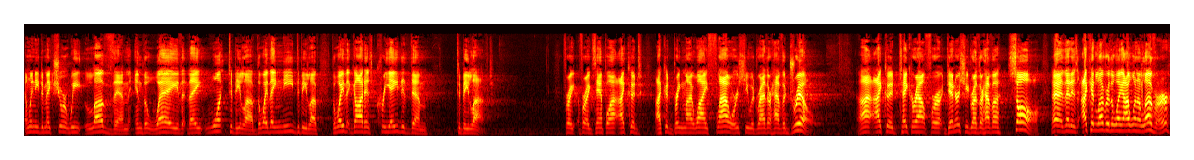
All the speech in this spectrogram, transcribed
And we need to make sure we love them in the way that they want to be loved, the way they need to be loved, the way that God has created them to be loved. For, for example, I, I could, I could bring my wife flowers, she would rather have a drill. I, I could take her out for dinner, she'd rather have a saw. Uh, that is, I can love her the way I want to love her,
